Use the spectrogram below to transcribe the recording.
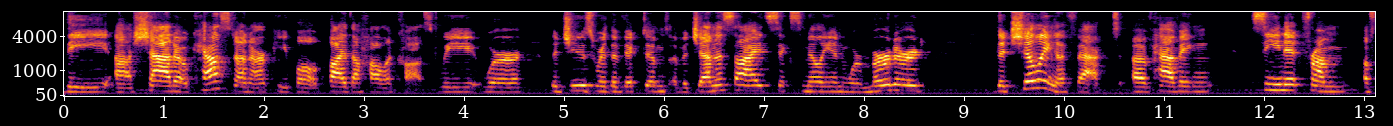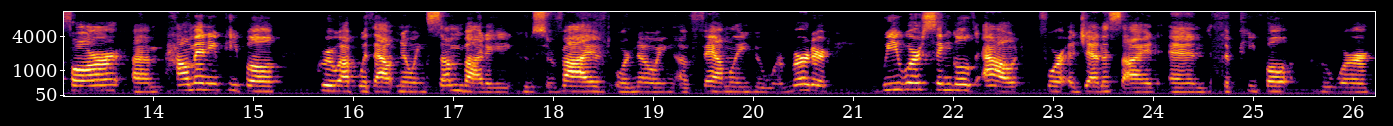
the uh, shadow cast on our people by the Holocaust. We were the Jews were the victims of a genocide, six million were murdered. The chilling effect of having seen it from afar, um, how many people grew up without knowing somebody who survived or knowing of family who were murdered? We were singled out for a genocide, and the people who were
